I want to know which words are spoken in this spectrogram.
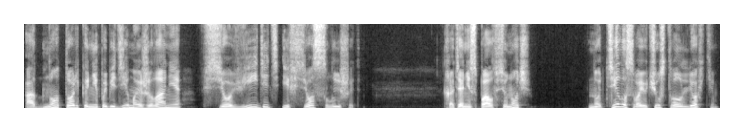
Одно только непобедимое желание все видеть и все слышать. Хотя не спал всю ночь, но тело свое чувствовал легким.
